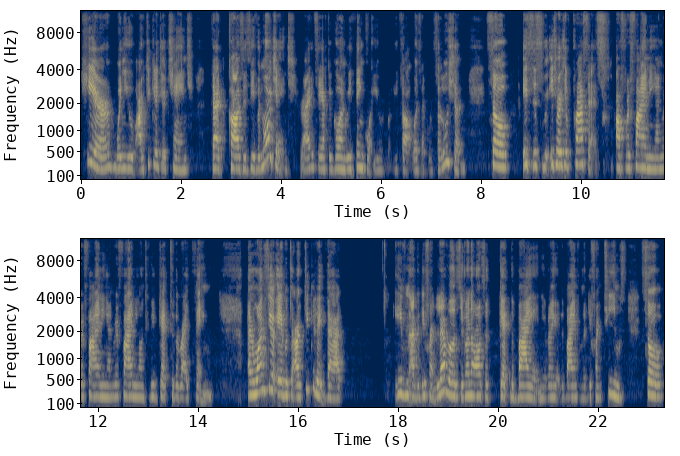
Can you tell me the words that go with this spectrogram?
hear when you articulate your change that causes even more change, right? So you have to go and rethink what you, what you thought was a good solution. So it's this iterative process of refining and refining and refining until you get to the right thing. And once you're able to articulate that, even at the different levels, you're going to also get the buy-in. You're going to get the buy-in from the different teams. So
